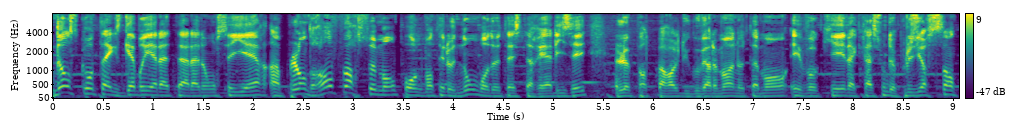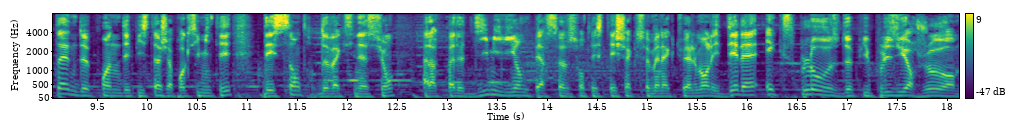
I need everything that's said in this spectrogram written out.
Dans ce contexte, Gabriel Attal a annoncé hier un plan de renforcement pour augmenter le nombre de tests réalisés. Le porte-parole du gouvernement a notamment évoqué la création de plusieurs centaines de points de dépistage à proximité des centres de vaccination. Alors que près de 10 millions de personnes sont testées chaque semaine actuellement, les délais explosent depuis plusieurs jours.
